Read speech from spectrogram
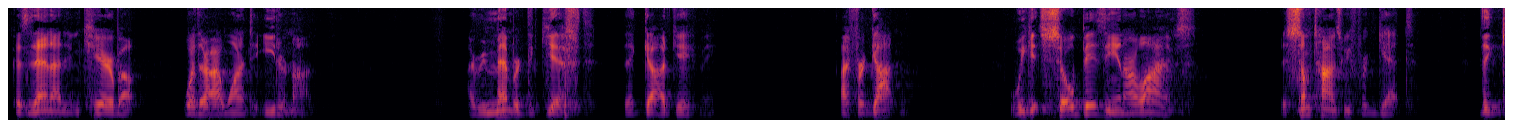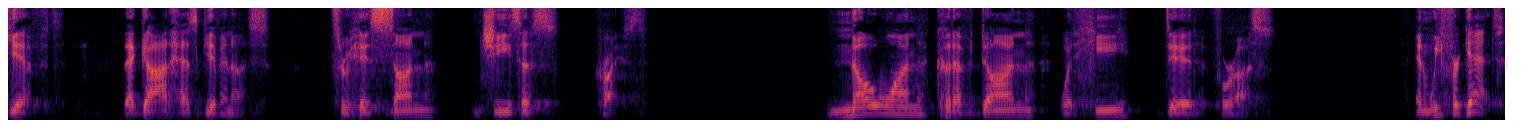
because then I didn't care about whether I wanted to eat or not. I remembered the gift that God gave me. I've forgotten. We get so busy in our lives that sometimes we forget the gift that God has given us through his son, Jesus Christ. No one could have done what he did for us. And we forget.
